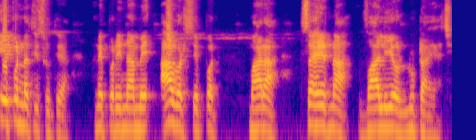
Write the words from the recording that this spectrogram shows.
એ પણ નથી સુધર્યા. અને પરિણામે આ વર્ષે પણ મારા શહેરના વાલીઓ લૂંટાયા છે.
